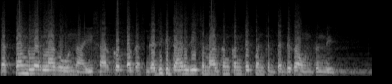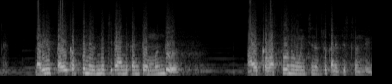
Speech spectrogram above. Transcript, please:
రెక్టాంగులర్ లాగా ఉన్న ఈ సార్కోపగస్ గదికి దారితీసే మార్గం కంటే కొంచెం పెద్దగా ఉంటుంది. మరియు పైకప్పు నిర్మించడానికంటే ముందు ఆ యొక్క వస్తువును ఉంచినట్లు కనిపిస్తుంది.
